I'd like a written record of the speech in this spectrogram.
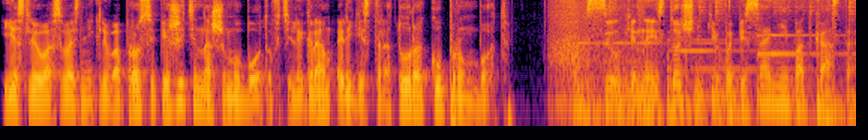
Если у вас возникли вопросы, пишите нашему боту в Telegram регистратура Купрумбот. Ссылки на источники в описании подкаста.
